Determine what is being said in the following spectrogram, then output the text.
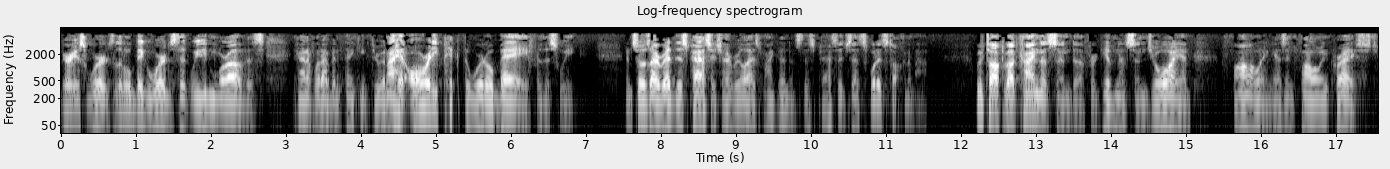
various words, little big words that we need more of is kind of what I've been thinking through. And I had already picked the word obey for this week. And so as I read this passage, I realized, my goodness, this passage, that's what it's talking about. We've talked about kindness and uh, forgiveness and joy and following, as in following Christ.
